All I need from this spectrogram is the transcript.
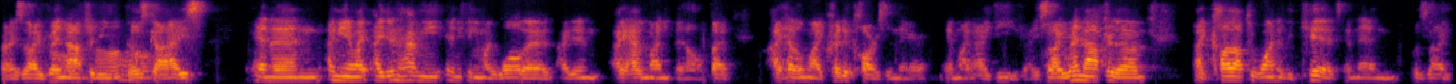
right? So I ran after the, those Oh. guys. And then, I mean, I, I didn't have any, anything in my wallet. I didn't, I had money bill, but I had my credit cards in there and my ID, right? So I ran after them. I caught up to one of the kids and then was like,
